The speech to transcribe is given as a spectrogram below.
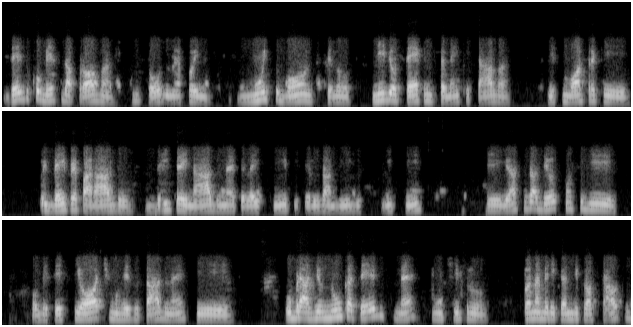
desde o começo da prova, em todo, né? Foi muito bom pelo nível técnico também que estava. Isso mostra que fui bem preparado, bem treinado, né, pela equipe, pelos amigos em si. E graças a Deus consegui obter esse ótimo resultado, né, que o Brasil nunca teve, né, um título pan-americano de cross country.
